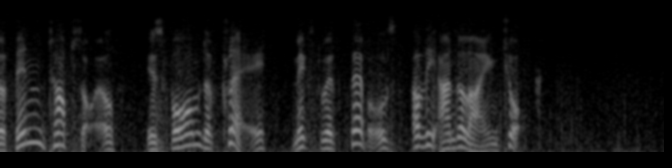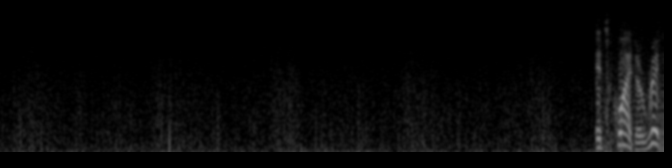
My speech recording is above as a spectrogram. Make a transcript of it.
The thin topsoil is formed of clay mixed with pebbles of the underlying chalk. It's quite a rich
